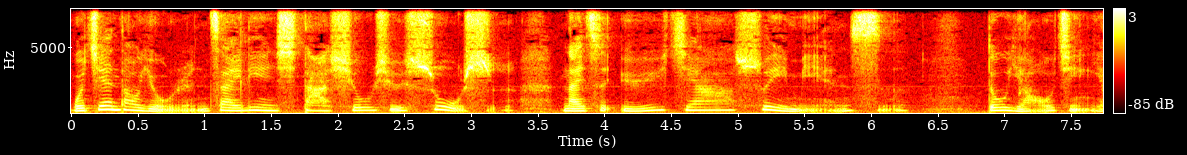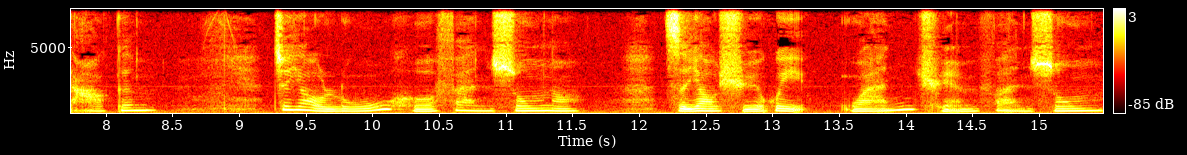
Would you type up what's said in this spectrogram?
我见到有人在练习大休息术时，乃至瑜伽睡眠时，都咬紧牙根。这要如何放松呢？只要学会完全放松，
